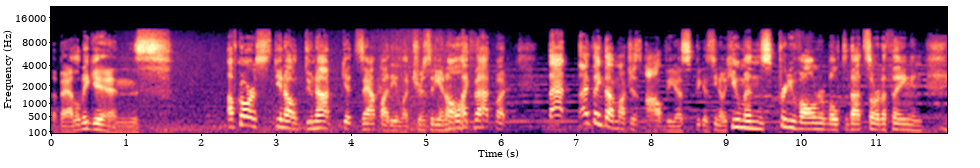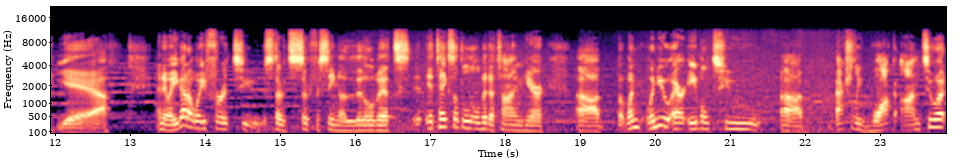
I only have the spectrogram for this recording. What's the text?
the battle begins. Of course, you know, do not get zapped by the electricity and all like that, but that, I think that much is obvious, because, you know, humans, pretty vulnerable to that sort of thing, and yeah. Anyway, you gotta wait for it to start surfacing a little bit. It, it takes a little bit of time here, uh, but when, when you are able to uh, actually walk onto it,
